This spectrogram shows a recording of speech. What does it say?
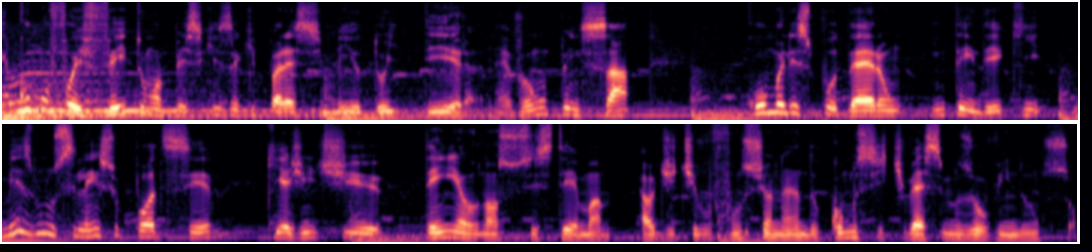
E como foi feita uma pesquisa que parece meio doideira, né? Vamos pensar como eles puderam entender que mesmo no silêncio pode ser que a gente tenha o nosso sistema auditivo funcionando como se estivéssemos ouvindo um som.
